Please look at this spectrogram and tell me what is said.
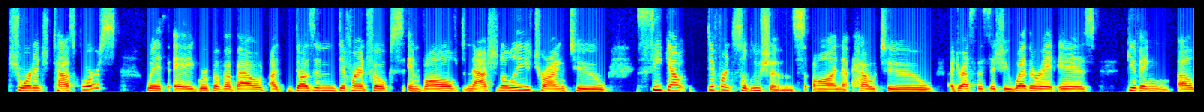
shortage task force with a group of about a dozen different folks involved nationally trying to seek out different solutions on how to address this issue, whether it is giving a,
